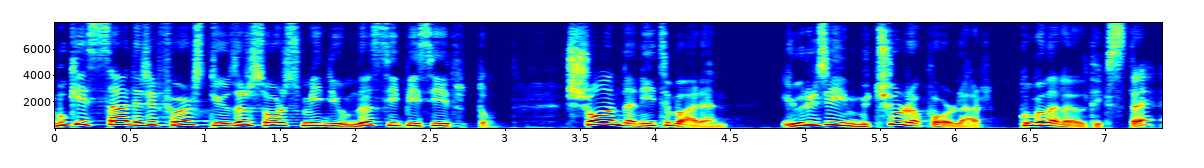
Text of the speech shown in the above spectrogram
Bu kez sadece First User Source Medium'da CPC'yi tuttum. Şu andan itibaren göreceğim bütün raporlar Google Analytics'te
